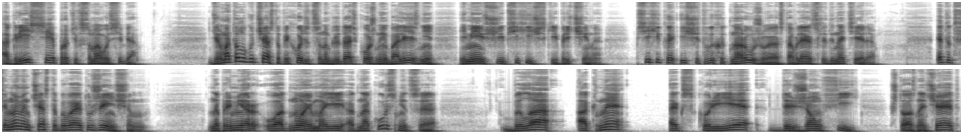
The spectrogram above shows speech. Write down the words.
агрессия против самого себя. Дерматологу часто приходится наблюдать кожные болезни, имеющие психические причины. Психика ищет выход наружу и оставляет следы на теле. Этот феномен часто бывает у женщин. Например, у одной моей однокурсницы была акне экскорие де жонфи, что означает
